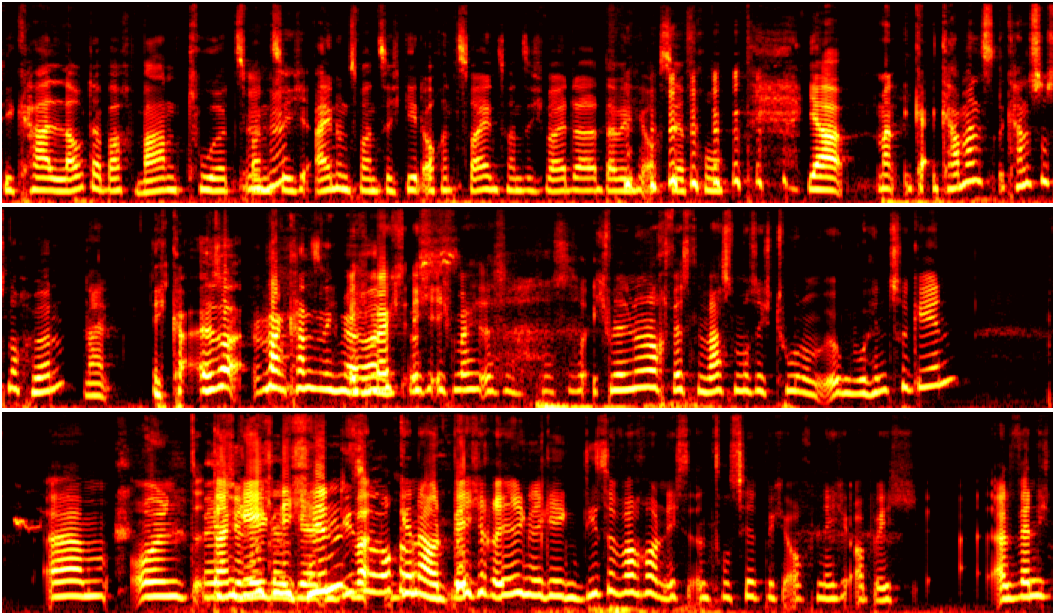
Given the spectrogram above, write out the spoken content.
Die Karl Lauterbach Warntour 2021 geht auch in 22 weiter. Da bin ich auch sehr froh. ja, man, ka- kann man's, kannst du es noch hören? Nein. Ich kann, also, man kann es nicht mehr Ich hören. möchte, ich, ich, möchte, ich will nur noch wissen, was muss ich tun, um irgendwo hinzugehen. Ähm, und Welche dann gehe ich nicht hin. diese wa- Woche? Genau, welche Regeln gegen diese Woche? Und es interessiert mich auch nicht, ob ich, also wenn ich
